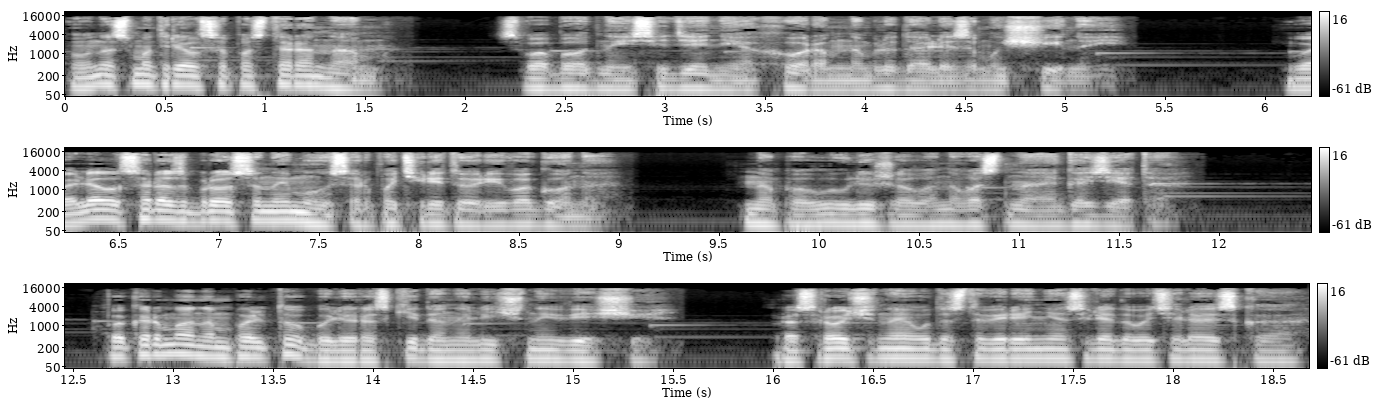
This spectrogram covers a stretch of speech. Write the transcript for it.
Он осмотрелся по сторонам. Свободные сиденья хором наблюдали за мужчиной. Валялся разбросанный мусор по территории вагона. На полу лежала новостная газета. По карманам пальто были раскиданы личные вещи – Просроченное удостоверение следователя СК.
